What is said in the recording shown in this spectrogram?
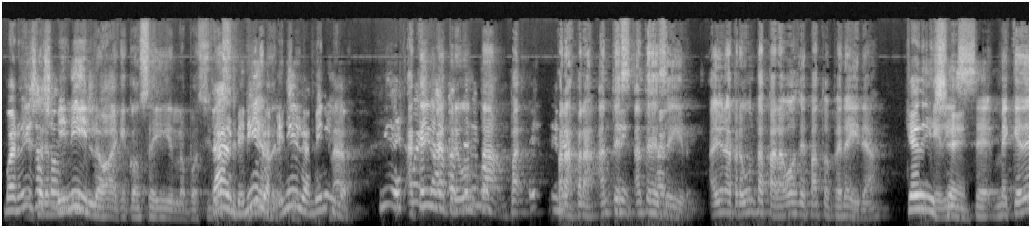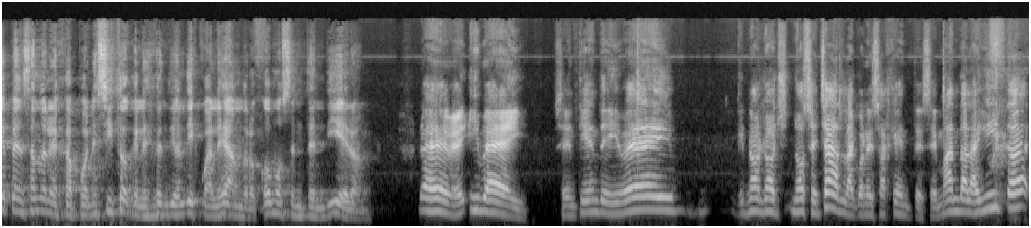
Bueno, y Pero esas son. vinilo hay que conseguirlo. Pues, si no Claro, en vinilo, en pierde, vinilo, claro. Después Acá hay una acá pregunta. tenemos- pa- en pará, el- pará, antes, sí, antes de seguir, hay una pregunta para vos de Pato Pereira. ¿Qué Que dice? dice: Me quedé pensando en el japonesito que les vendió el disco a Leandro. ¿Cómo se entendieron? Eh, eBay. ¿Se entiende eBay? No, no, no se charla con esa gente. Se manda la guita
